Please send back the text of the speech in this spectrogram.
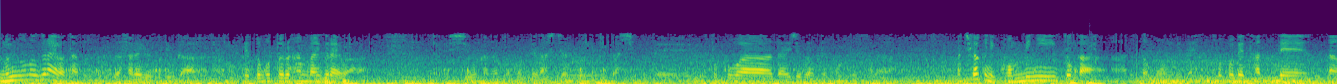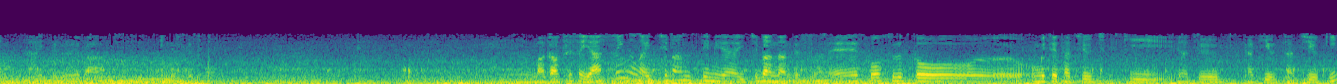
ど、飲み物ぐらいは多分出されるっていうか、ペットボトル販売ぐらいはしようかなと思ってらっしゃるらしいので、そこは大丈夫だと思うんですが、まあ、近くにコンビニとかあると思うんでねそこで買って負担持って入ってくれればいいんですけどもうんまあ、学生さん安いのが一番って意味では一番なんですがね。そうするとお店立ち行き立ち立ち行き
